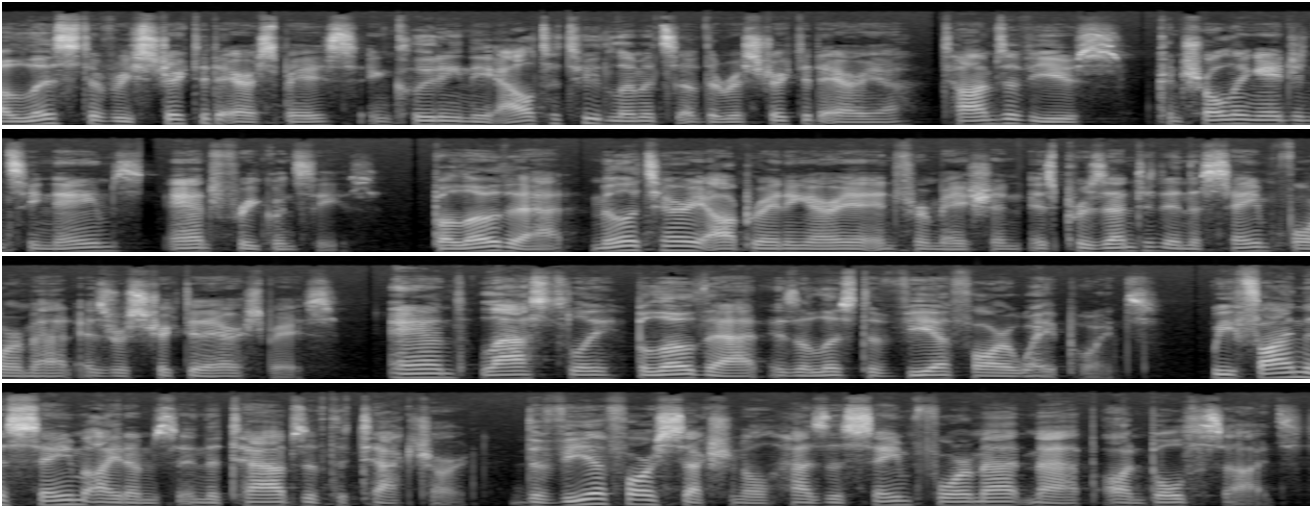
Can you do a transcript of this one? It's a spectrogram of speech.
a list of restricted airspace, including the altitude limits of the restricted area, times of use, controlling agency names, and frequencies. Below that, military operating area information is presented in the same format as restricted airspace. And lastly, below that is a list of VFR waypoints. We find the same items in the tabs of the TAC chart. The VFR sectional has the same format map on both sides.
